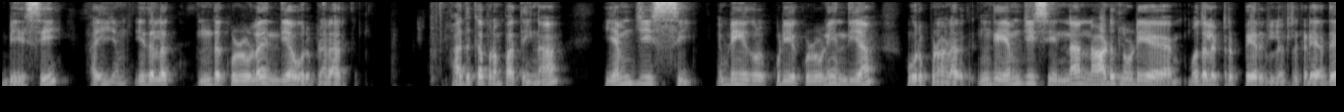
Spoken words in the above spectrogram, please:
பிசி ஐஎம் இதில் இந்த குழுவில் இந்தியா உறுப்பினராக இருக்குது அதுக்கப்புறம் பார்த்தீங்கன்னா எம்ஜிசி இப்படிங்கக்கூடிய குழுவிலையும் இந்தியா உறுப்பு நாடாக இருக்குது இங்கே எம்ஜிசின்னா நாடுகளுடைய முதல் லெட்டர் பேர் லெட்டர் கிடையாது.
